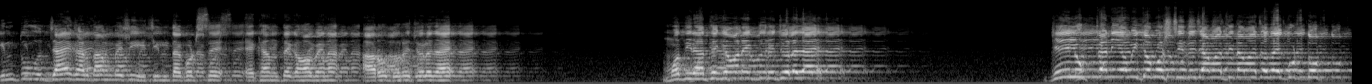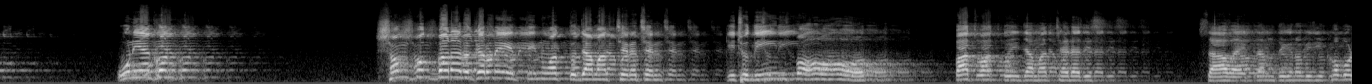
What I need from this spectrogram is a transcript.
কিন্তু জায়গার দাম বেশি, চিন্তা করছে, এখান থেকে হবে না, আরও দূরে চলে যায়। মদিনা থেকে অনেক দূরে চলে যায়। যেই লোকটা নিয়মিত মসজিদে জামাতি নামাজ আদায় করত, উনি এখন সম্পদ বাড়ার কারণে তিন ওয়াক্ত জামাত ছেড়েছেন। কিছুদিন পর পাঁচ ওয়াক্ত জামাত ছেড়ে দিস সাহাবা একরাম থেকে নবীজি খবর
